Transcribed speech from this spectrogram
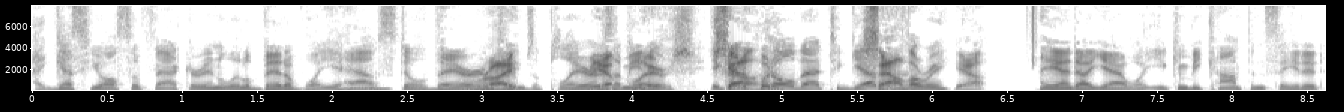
I guess you also factor in a little bit of what you have still there Right. in terms of players. Yeah, I mean, players. you got to put all that together. Salary, yeah. And uh, yeah, what you can be compensated.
